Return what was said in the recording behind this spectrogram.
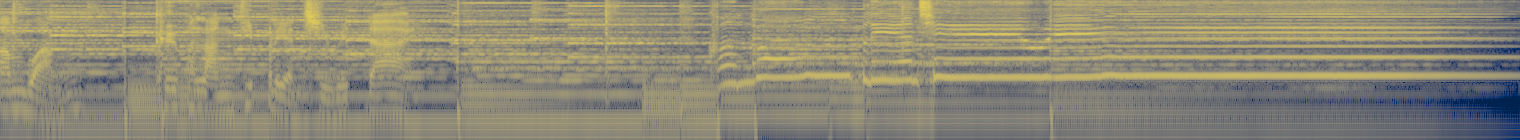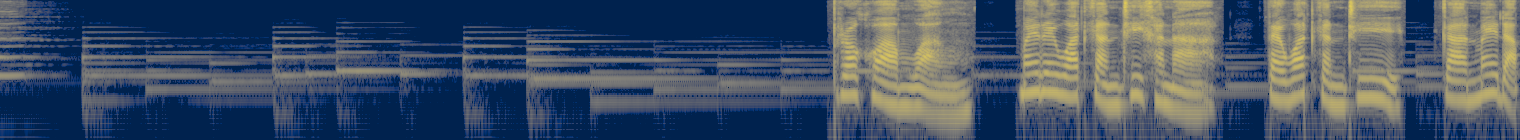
ความหวังคือพลังที่เปลี่ยนชีวิตได้ ความหวังเปลี่ยนชีวิต เพราะความหวังไม่ได้วัดกันที่ขนาด แต่วัดกันที่การไม่ดับ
